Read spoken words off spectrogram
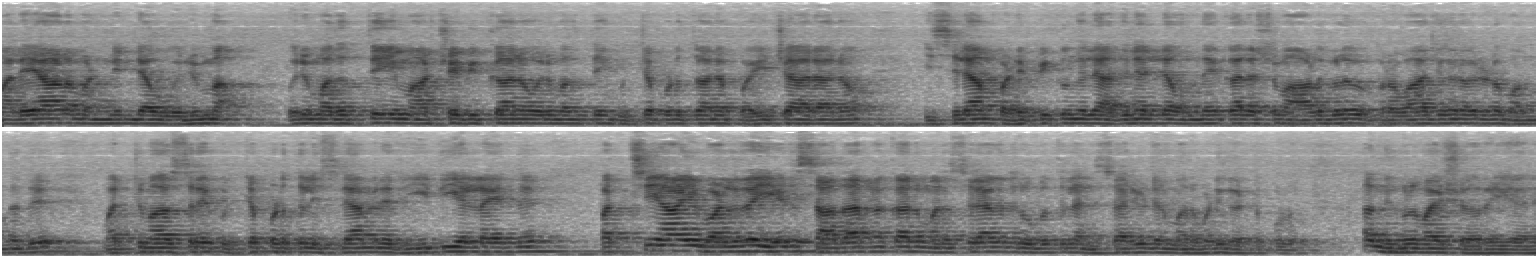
മലയാള മണ്ണിന്റെ ഒരുമ ഒരു മതത്തെയും ആക്ഷേപിക്കാനോ ഒരു മതത്തെയും കുറ്റപ്പെടുത്താനോ പഴിച്ചാരാനോ ഇസ്ലാം പഠിപ്പിക്കുന്നില്ല. അതിനല്ല ഒന്നേക്കാൽ ലക്ഷം ആളുകൾ അവരുടെ വന്നത് മറ്റു മതസ്ഥരെ കുറ്റപ്പെടുത്തൽ ഇസ്ലാമിന്റെ രീതിയല്ല എന്ന് പച്ചയായി വളരെ ഏത് സാധാരണക്കാരും മനസ്സിലാകുന്ന രൂപത്തിൽ അൻസാരിയുടെ ഒരു മറുപടി കേട്ടപ്പോൾ അത് നിങ്ങളുമായി ഷെയർ ചെയ്യാൻ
